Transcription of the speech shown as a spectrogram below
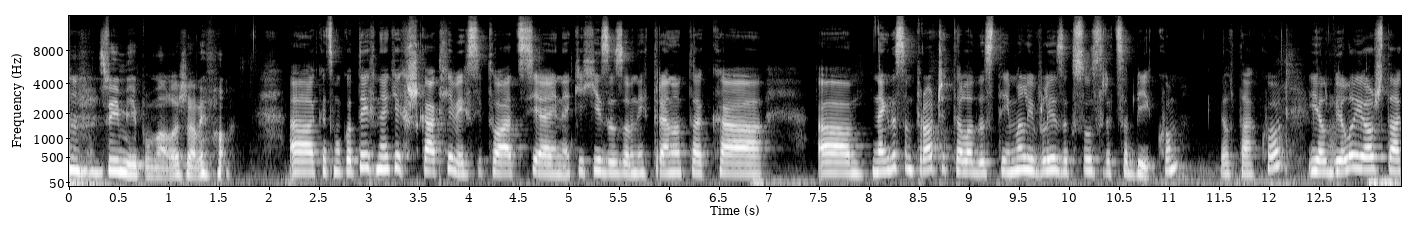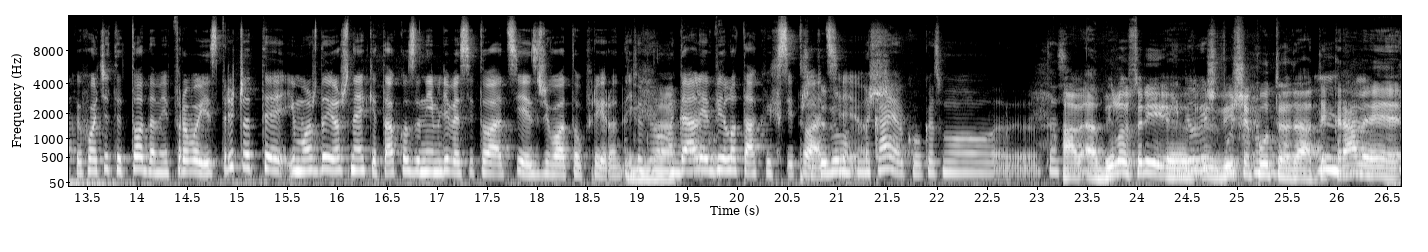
svi mi pomalo želimo. A, kad smo kod tih nekih škakljivih situacija i nekih izazovnih trenutaka, a, negde sam pročitala da ste imali blizak susret sa bikom. Jel tako? Jel bilo još takve? Hoćete to da mi prvo ispričate i možda još neke tako zanimljive situacije iz života u prirodi? Je Da. Da li je bilo takvih je situacija bilo? još? Na kajaku, kad smo... e, ta sam- A, a bilo je u stvari e, bilo više više, puta. da, te krave e,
